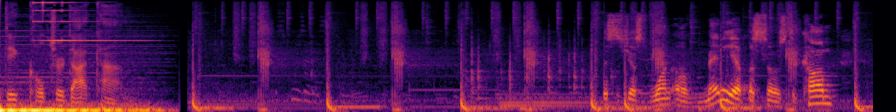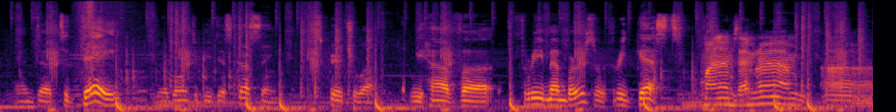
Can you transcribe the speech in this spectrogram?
idigculture.com. This is just one of many episodes to come, and uh, today we're going to be discussing spirituality. We have uh, three members or three guests. My name's Emre. I'm uh,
